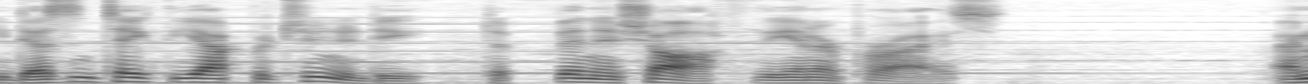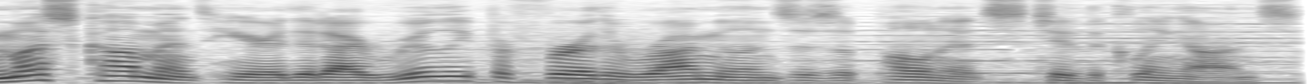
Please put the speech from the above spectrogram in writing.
He doesn't take the opportunity to finish off the Enterprise. I must comment here that I really prefer the Romulans as opponents to the Klingons.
